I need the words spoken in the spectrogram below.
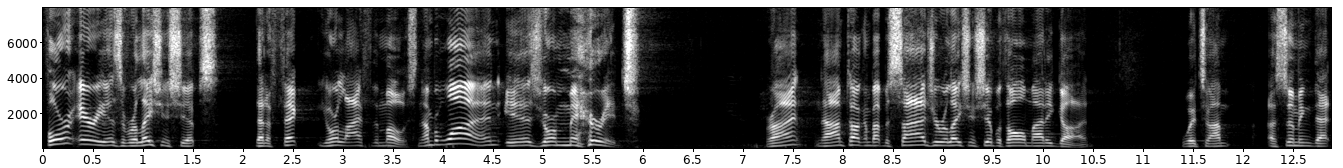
Four areas of relationships that affect your life the most. Number one is your marriage, right? Now, I'm talking about besides your relationship with Almighty God, which I'm assuming that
